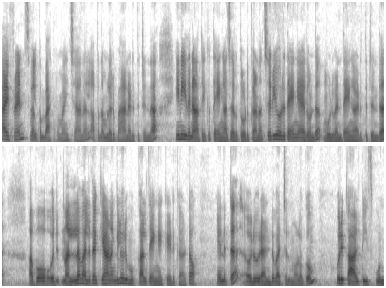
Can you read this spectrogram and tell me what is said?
Hi friends welcome back to my channel അപ്പോൾ നമ്മളൊരു പാൻ എടുത്തിട്ടുണ്ട്. ഇനി ഇതിനകത്തേക്ക് തേങ്ങ ചേർത്ത് കൊടുക്കുകയാണ് ചെറിയൊരു തേങ്ങ ആയതുകൊണ്ട് മുഴുവൻ തേങ്ങ എടുത്തിട്ടുണ്ട്. അപ്പോൾ ഒരു നല്ല വലുതൊക്കെ ആണെങ്കിൽ ഒരു മുക്കാൽ തേങ്ങയൊക്കെ എടുക്കുക കേട്ടോ. എന്നിട്ട് ഒരു രണ്ട് വറ്റൽമുളകും ഒരു കാൽ ടീസ്പൂൺ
